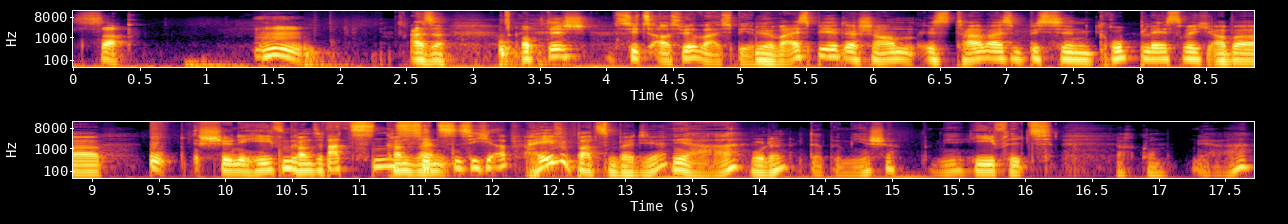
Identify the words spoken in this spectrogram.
So. Also, optisch, Sieht's aus wie ein Weißbier. wie ein Weißbier, der Schaum ist teilweise ein bisschen grobbläserig, aber Schöne Hefenbatzen kann sein- setzen sich ab. Hefebatzen bei dir? Ja, Wo denn? da bei mir schon. Bei mir Hefels. Ach komm. Ja.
